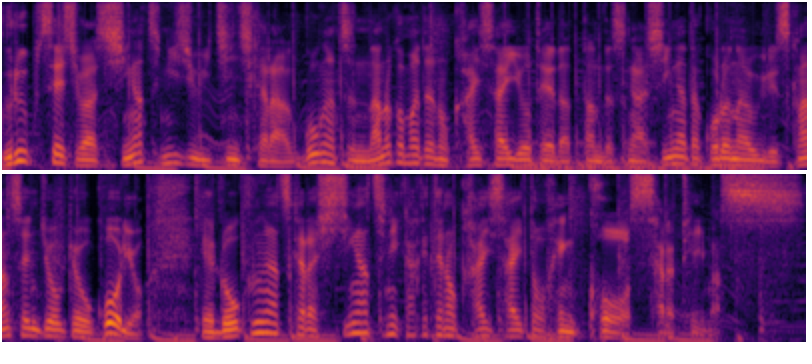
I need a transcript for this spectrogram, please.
グループステージは4月21日から5月7日までの開催予定だったんですが新型コロナウイルス感染状況を考慮。6月から7月にかけての開催と変更されています。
